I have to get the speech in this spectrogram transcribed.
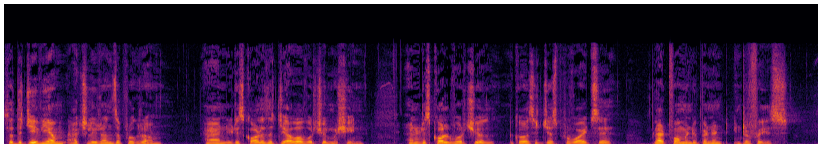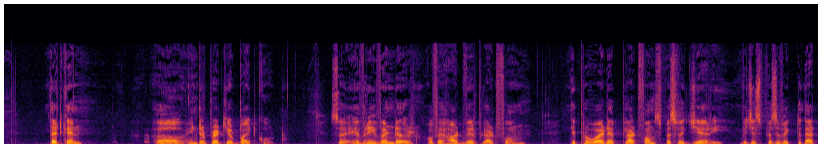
so the JVM actually runs a program and it is called as a Java virtual machine and it is called virtual because it just provides a platform independent interface that can uh, interpret your bytecode. So every vendor of a hardware platform they provide a platform specific JRE which is specific to that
